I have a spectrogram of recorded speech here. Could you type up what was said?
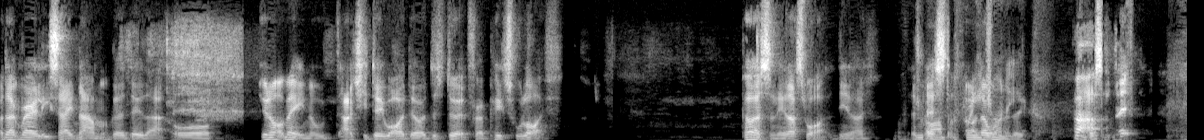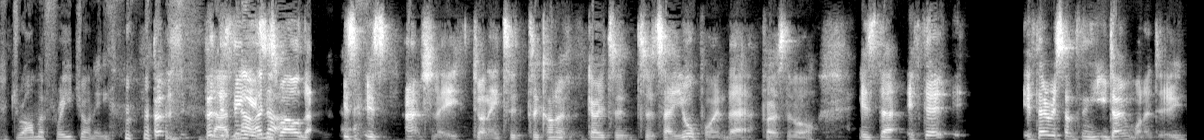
I don't rarely say no. I'm not going to do that. Or do you know what I mean? Or actually do what I do. I just do it for a peaceful life. Personally, that's what you know. Drama free Johnny. but, What's that? Drama free Johnny. but, but No, the thing no, is as well though is, is actually Johnny to, to kind of go to, to say your point there first of all is that if there if there is something that you don't want to do,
